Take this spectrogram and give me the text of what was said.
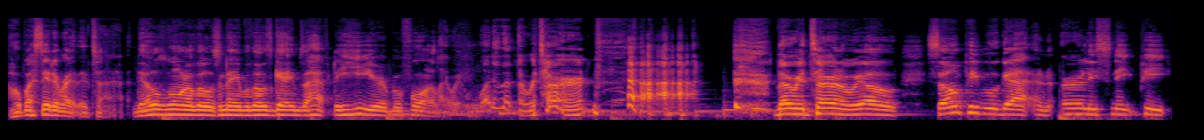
I hope I said it right that time. That was one of those name of those games I have to hear before. Like, wait, what is it? The Return? the Returnal, yo. Some people got an early sneak peek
